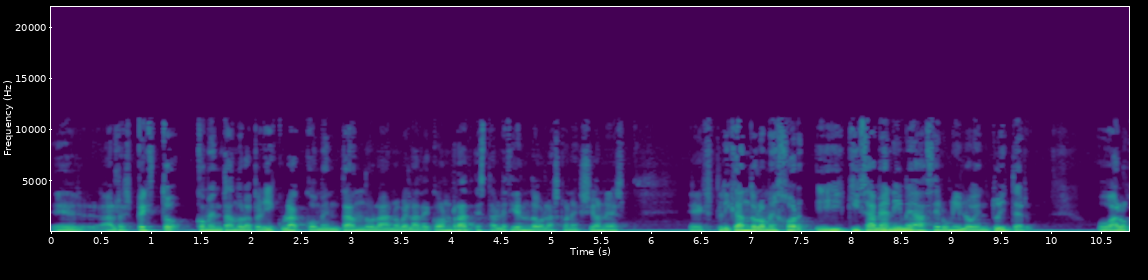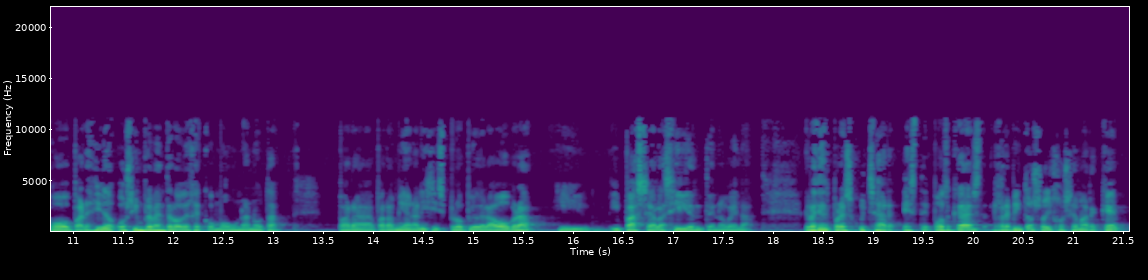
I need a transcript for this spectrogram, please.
eh, al respecto, comentando la película, comentando la novela de Conrad, estableciendo las conexiones, explicándolo mejor y quizá me anime a hacer un hilo en Twitter o algo parecido o simplemente lo deje como una nota para, mi análisis propio de la obra y, y pase a la siguiente novela. Gracias por escuchar este podcast. Repito, soy José Marqué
